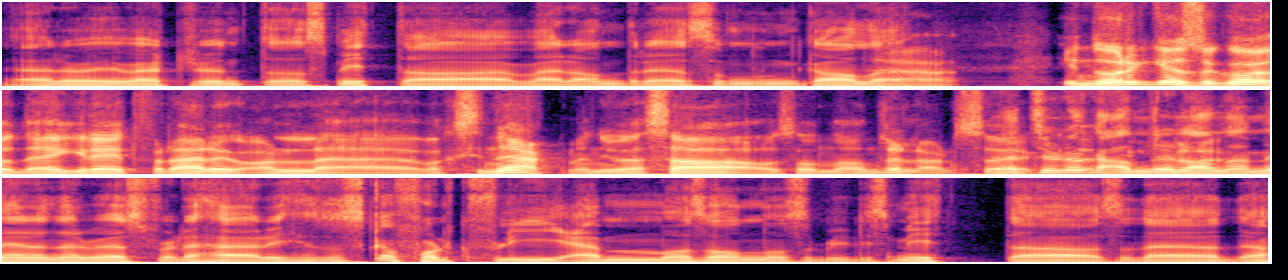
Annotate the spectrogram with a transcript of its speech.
Her har vi vært rundt og smitta hverandre som noen gale. Ja. I Norge så går jo det greit, for der er jo alle vaksinert, men i USA og sånne andre land så Jeg tror nok andre land er mer nervøse for det her. Så skal folk fly hjem og sånn, og så blir de smitta. Altså det, det,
